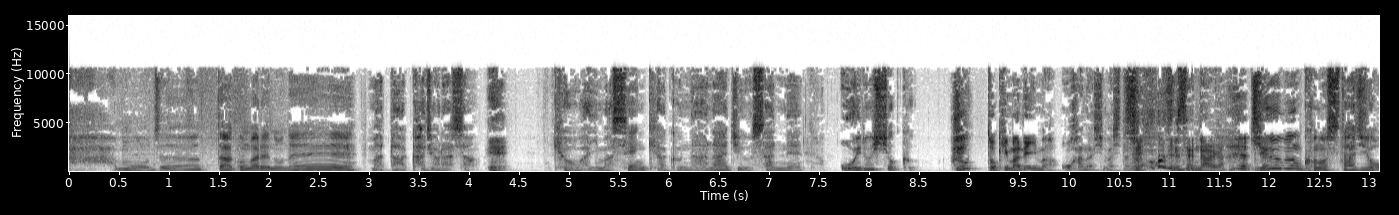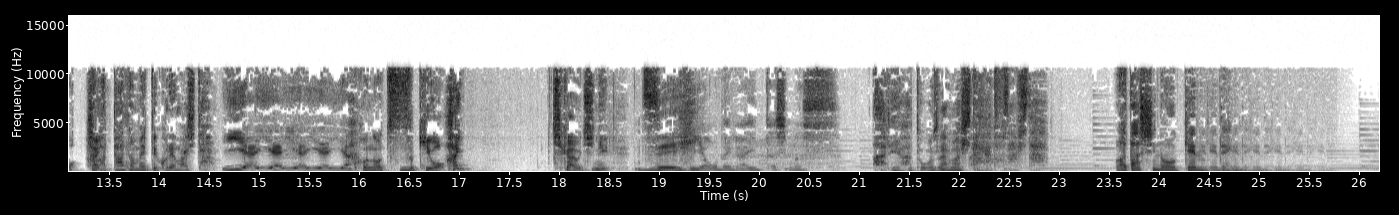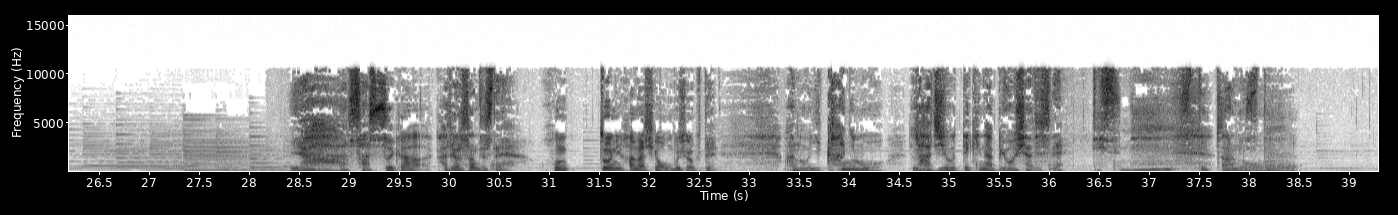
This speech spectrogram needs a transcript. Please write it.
もうずっと憧れのね。また、梶原さん。え、今日は今、1973年、オイルショック。の時まで今お話しましたね。そうですね。十分このスタジオを温めてくれました。はい、いやいやいやいやいや。この続きを。はい。近いうちに。ぜひお願いいたします。ありがとうございました。ありがとうございました。私の原点。いやー、さすが梶原さんですね。本当に話が面白くて、あの、いかにもラジオ的な描写ですね。ですね。素敵あの、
